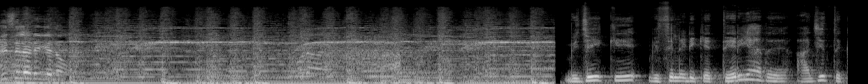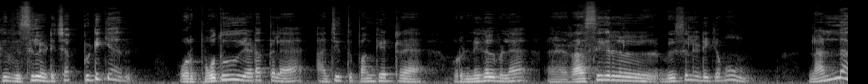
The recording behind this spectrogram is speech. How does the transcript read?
விசில் அடிக்கணும். விஜய்க்கு விசில் அடிக்க தெரியாது. அஜித்துக்கு விசில் அடித்தா பிடிக்காது. ஒரு பொது இடத்துல அஜித் பங்கேற்ற ஒரு நிகழ்வில் ரசிகர்கள் விசில் அடிக்கவும் நல்லா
